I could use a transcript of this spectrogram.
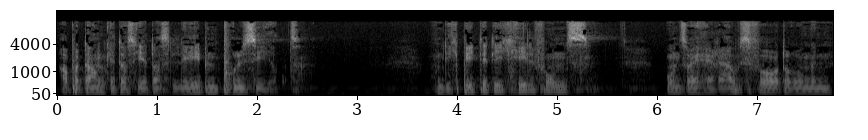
Aber danke, dass hier das Leben pulsiert. Und ich bitte dich, hilf uns, unsere Herausforderungen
